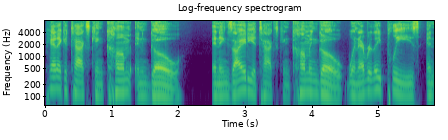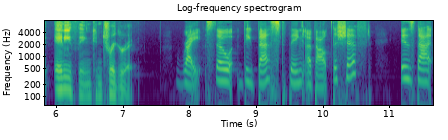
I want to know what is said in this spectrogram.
panic attacks can come and go, and anxiety attacks can come and go whenever they please, and anything can trigger it. Right. So, the best thing about the shift is that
